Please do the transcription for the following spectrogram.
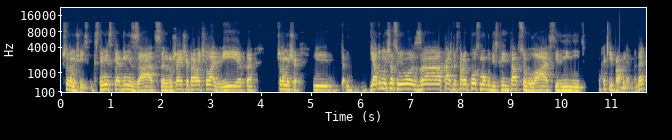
что там еще есть? Экстремистская организация, нарушающая права человека, что там еще? И я думаю, сейчас у него за каждый второй пост могут дискредитацию власти вменить. Ну, какие проблемы, да?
